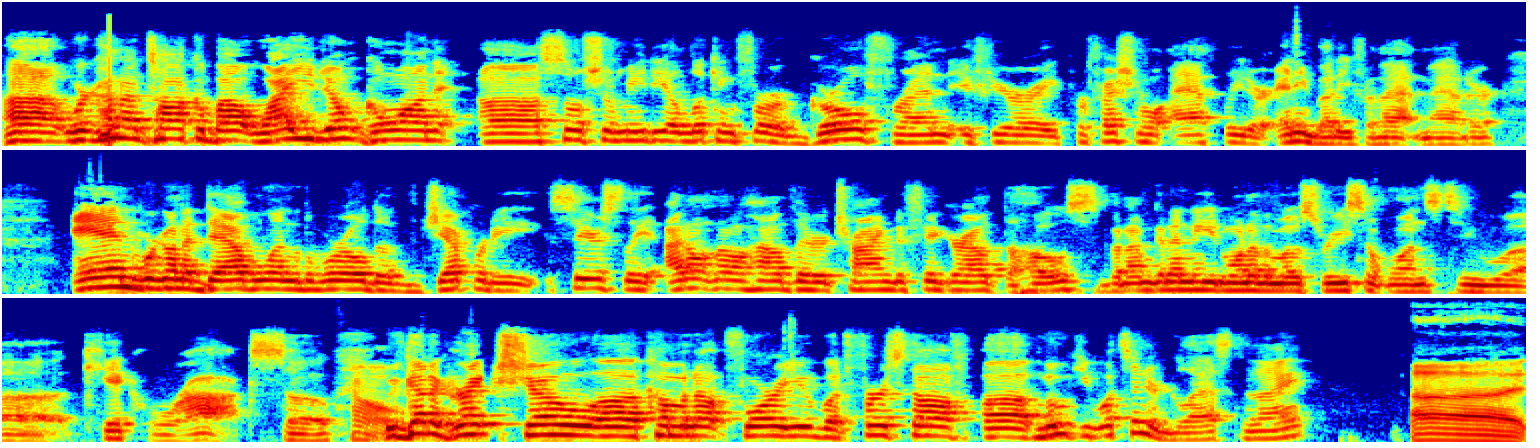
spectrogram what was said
Uh, we're going to talk about why you don't go on uh, social media looking for a girlfriend if you're a professional athlete or anybody for that matter. And we're going to dabble into the world of Jeopardy. Seriously, I don't know how they're trying to figure out the hosts, but I'm going to need one of the most recent ones to uh, kick rocks. So Oh. we've got a great show uh, coming up for you. But first off, uh, Mookie, what's in your glass tonight? Uh,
